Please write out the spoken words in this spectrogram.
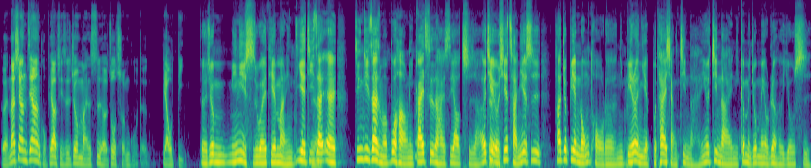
对，那像这样的股票其实就蛮适合做存股的标的。对，就民以食为天嘛，你业绩在诶、啊欸、经济再怎么不好，你该吃的还是要吃啊。而且有些产业是它就变龙头了，你别人也不太想进来，因为进来你根本就没有任何优势。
